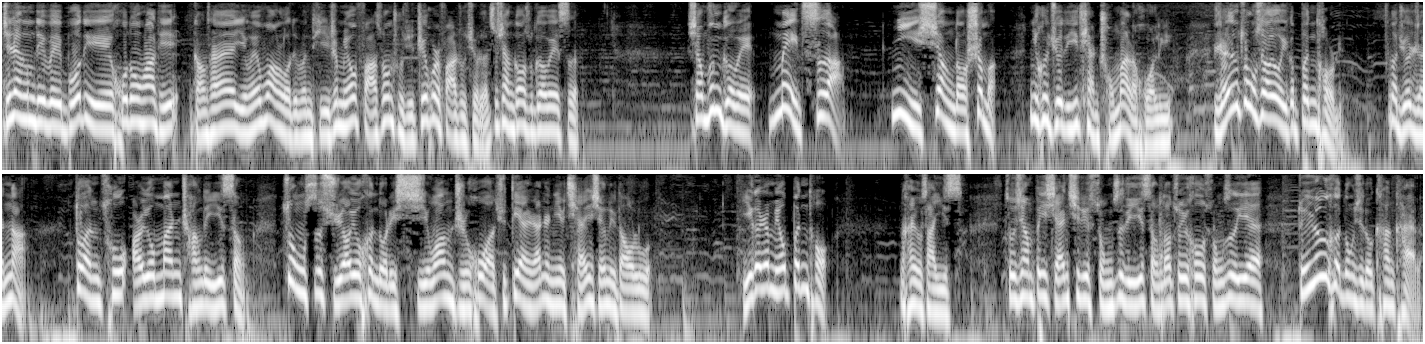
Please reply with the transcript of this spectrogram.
今天我们的微博的互动话题，刚才因为网络的问题一直没有发送出去，这会儿发出去了，就想告诉各位是，想问各位，每次啊，你想到什么，你会觉得一天充满了活力？人总是要有一个奔头的，我觉得人呐，短促而又漫长的一生，总是需要有很多的希望之火去点燃着你前行的道路。一个人没有奔头，那还有啥意思？就像被嫌弃的松子的一生，到最后松子也对任何东西都看开了，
